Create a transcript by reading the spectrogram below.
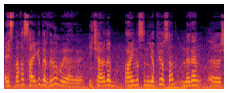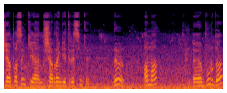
esnafa saygıdır değil mi bu yani? İçeride aynısını yapıyorsan neden e, şey yapasın ki yani dışarıdan getiresin ki? Değil mi? Ama e, burada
